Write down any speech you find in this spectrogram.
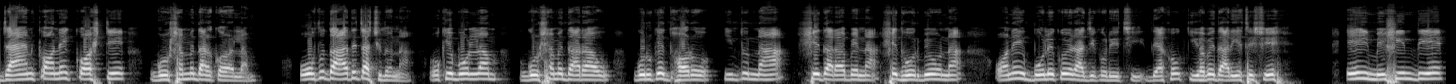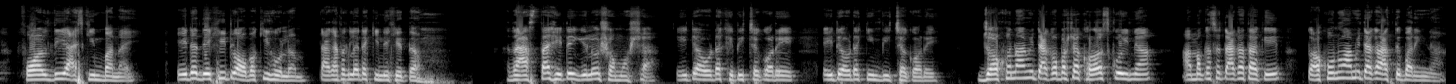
জায়ানকে অনেক কষ্টে গরুর সামনে দাঁড় করালাম। ও তো দাঁড়াতে চাচ্ছিল না। ওকে বললাম, গরুর সামনে দাঁড়াও, গরুকে ধরো। কিন্তু না, সে দাঁড়াবে না, সে ধরবেও না। অনেক বলে করে রাজি করেছি। দেখো কীভাবে দাঁড়িয়েছে সে। এই মেশিন দিয়ে, ফল দিয়ে আইসক্রিম বানায়। এটা দেখে একটু অবাকই হলাম। টাকা থাকলে এটা কিনে খেতাম। রাস্তা হেঁটে গেলেও সমস্যা। এইটা ওটা খেতে ইচ্ছা করে, এইটা ওটা কিনতে ইচ্ছা করে। যখন আমি টাকা পয়সা খরচ করি না, আমার কাছে টাকা থাকে, তখনও আমি টাকা রাখতে পারি না।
